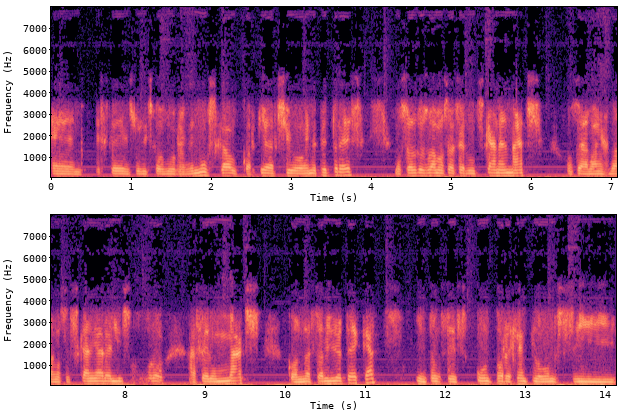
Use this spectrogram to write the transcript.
eh, esté en su disco duro de música o cualquier archivo MP3, nosotros vamos a hacer un scan and match, o sea, va- vamos a escanear el disco duro, hacer un match con nuestra biblioteca. Entonces, un, por ejemplo, un- si,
